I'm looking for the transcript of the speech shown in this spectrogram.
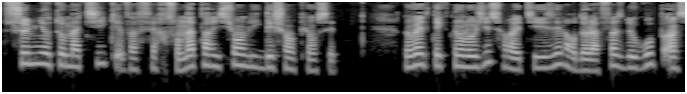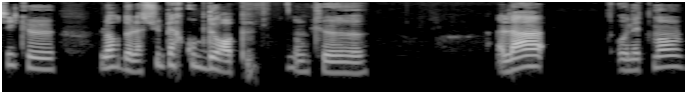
semi-automatique va faire son apparition en Ligue des Champions. Cette nouvelle technologie sera utilisée lors de la phase de groupe ainsi que lors de la Super Coupe d'Europe. Donc euh, là, honnêtement,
